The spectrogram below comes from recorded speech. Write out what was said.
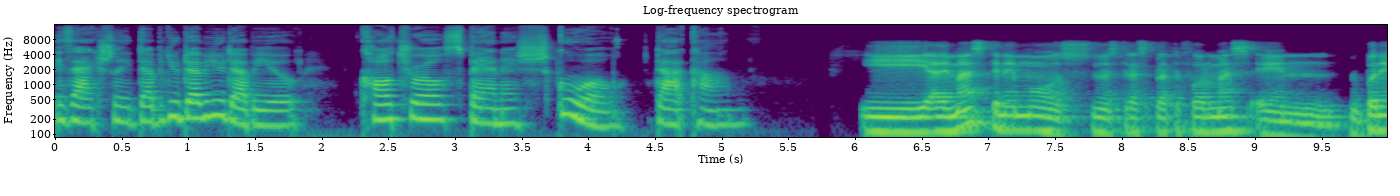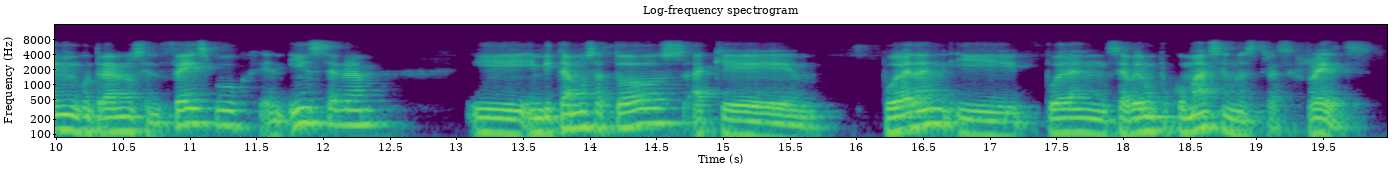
is actually www.culturalspanishschool.com. Y además tenemos nuestras plataformas en, pueden encontrarnos en Facebook, en Instagram, y invitamos a todos a que puedan y puedan saber un poco más en nuestras redes.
